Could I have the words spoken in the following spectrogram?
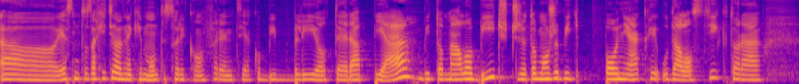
Uh, ja som to zachytila nejaké Montessori konferencii ako biblioterapia by to malo byť, čiže to môže byť po nejakej udalosti, ktorá Eh,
